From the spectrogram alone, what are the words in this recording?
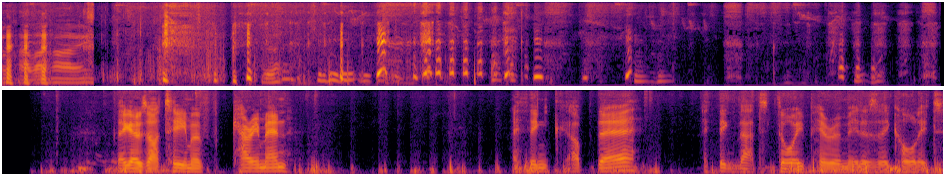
ลูกค้าว่าไง There goes our team of carry men. I think up there, I think that's Doi Pyramid as they call it.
